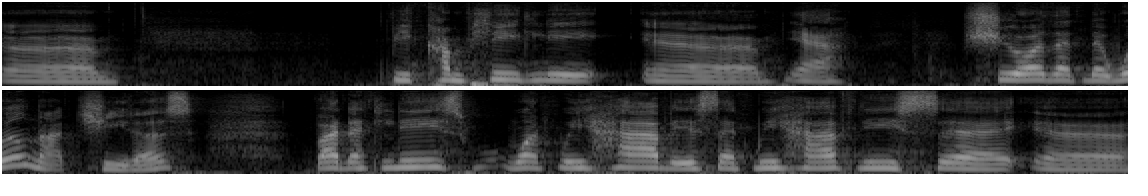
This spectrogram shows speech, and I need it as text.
um be completely uh, yeah sure that they will not cheat us but at least what we have is that we have these uh, uh,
